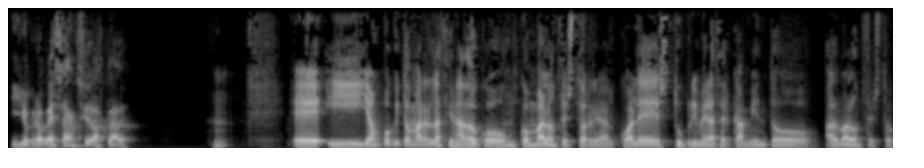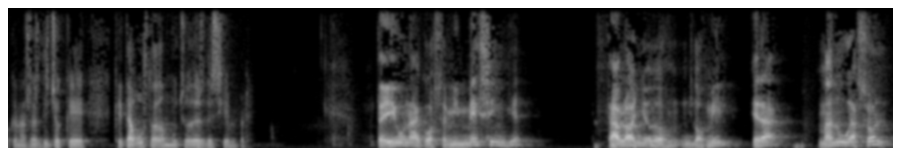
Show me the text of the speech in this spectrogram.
Y yo creo que esas han sido las claves. Eh, y ya un poquito más relacionado con, con baloncesto real, ¿cuál es tu primer acercamiento al baloncesto? Que nos has dicho que, que te ha gustado mucho desde siempre. Te digo una cosa, mi Messenger, te hablo año dos- 2000, era Manu Gasol.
